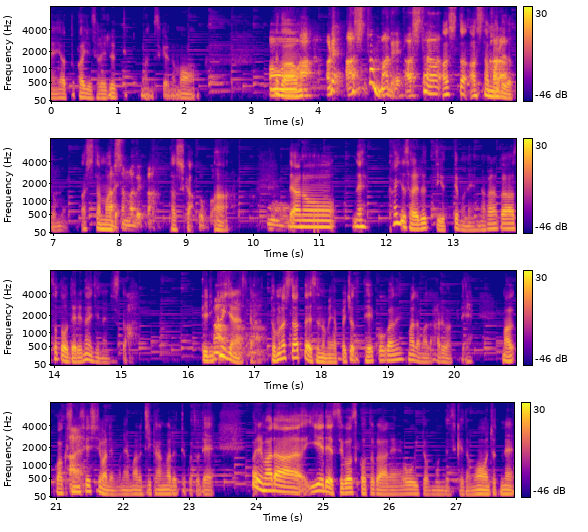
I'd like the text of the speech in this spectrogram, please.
ね、やっと解除されるってことなんですけれども、あなんかああれ、明日まで？明日、明日、明日までだと思う。明日まで、明日までか。確か。そうかあうんあで、あのーね、解除されるって言ってもね、なかなか外出れないじゃないですか。出にくいじゃないですか。友達と会ったりするのもやっぱりちょっと抵抗がね、まだまだあるわけで、まあ、ワクチン接種までもね、まだ時間があるってことで、やっぱりまだ家で過ごすことがね、多いと思うんですけども、ちょっとね、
